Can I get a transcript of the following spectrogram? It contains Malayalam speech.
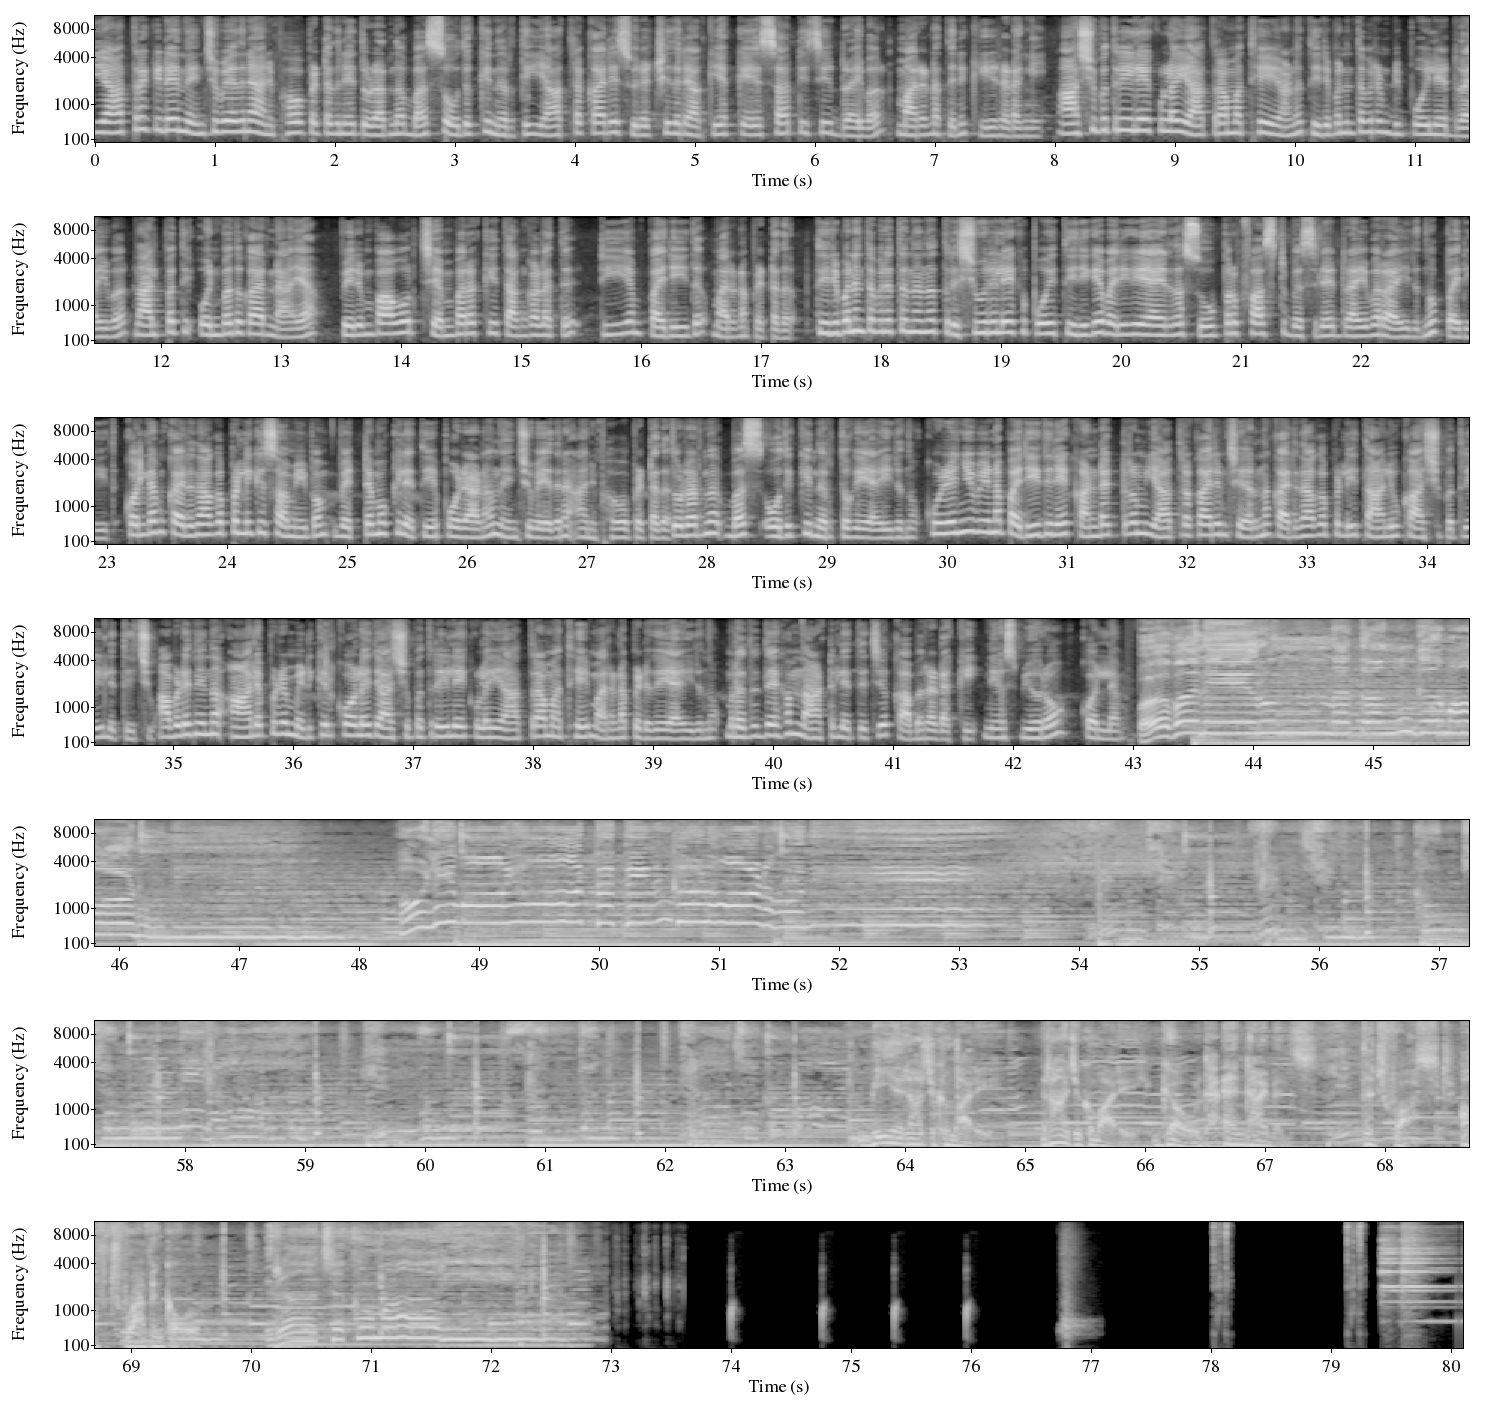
യാത്രക്കിടെ നെഞ്ചുവേദന അനുഭവപ്പെട്ടതിനെ തുടർന്ന് ബസ് ഒതുക്കി നിർത്തി യാത്രക്കാരെ സുരക്ഷിതരാക്കിയ K S R T C driver മരണത്തിന് കീഴടങ്ങി. ആശുപത്രിയിലേക്കുള്ള യാത്രാമധ്യേയാണ് തിരുവനന്തപുരം ഡിപ്പോയിലെ ഡ്രൈവർ നാൽപ്പത്തി ഒൻപതുകാരനായ പെരുമ്പാവൂർ ചെമ്പറക്കി തങ്കളത്ത് ടി എം പരീത് മരണപ്പെട്ടത്. തിരുവനന്തപുരത്ത് നിന്ന് തൃശൂരിലേക്ക് പോയി തിരികെ വരികയായിരുന്ന സൂപ്പർ ഫാസ്റ്റ് ബസ്സിലെ ഡ്രൈവറായിരുന്നു പരീത് കൊല്ലം കരുനാഗപ്പള്ളിക്ക് സമീപം വെറ്റമുക്കിലെത്തിയപ്പോഴാണ് നെഞ്ചുവേദന അനുഭവപ്പെട്ടത്. തുടർന്ന് ബസ് ഒതുക്കി നിർത്തുകയായിരുന്നു. കുഴഞ്ഞു വീണ പരീതിനെ കണ്ടക്ടറും യാത്രക്കാരും ചേർന്ന് കരുനാഗപ്പള്ളി താലൂക്ക് ആശുപത്രിയിൽ എത്തിച്ചു. അവിടെ നിന്ന് ആലപ്പുഴ മെഡിക്കൽ കോളേജ് ആശുപത്രിയിലേക്കുള്ള യാത്രാമധ്യേ മരണപ്പെടുകയായിരുന്നു. മൃതദേഹം നാട്ടിലെത്തിച്ച് കബറടക്കി. ന്യൂസ് ബ്യൂറോ കൊല്ലം. പവനേറുന്ന തങ്കമാണു നീ a Rajakumari. Rajakumari Gold and Diamonds. The trust of Travancore. രാജകുമാരി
